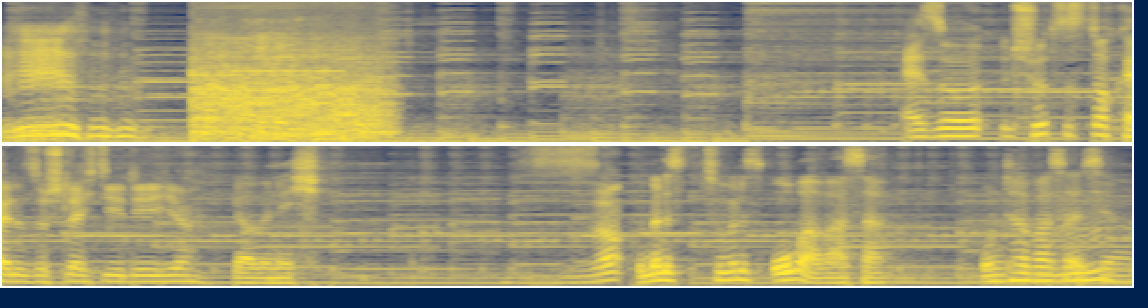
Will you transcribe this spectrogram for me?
also, Schutz ist doch keine so schlechte Idee hier. Ich glaube nicht. So. Zumindest, zumindest Oberwasser. Unterwasser Mhm. ist ja.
